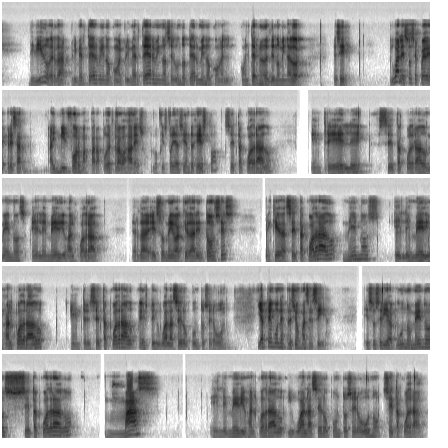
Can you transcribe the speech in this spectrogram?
divido, ¿verdad? Primer término con el primer término, segundo término con el, con el término del denominador. Es decir, igual eso se puede expresar, hay mil formas para poder trabajar eso. Lo que estoy haciendo es esto, z cuadrado, entre L z cuadrado menos L medios al cuadrado. ¿Verdad? Eso me va a quedar entonces, me queda z cuadrado menos L medios al cuadrado entre z cuadrado. Esto es igual a 0.01. Ya tengo una expresión más sencilla. Eso sería 1 menos z cuadrado más L medios al cuadrado igual a 0.01 z cuadrado.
